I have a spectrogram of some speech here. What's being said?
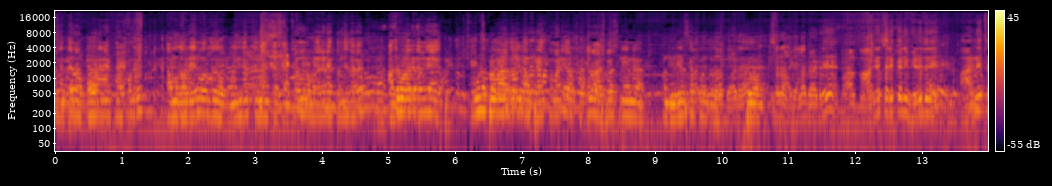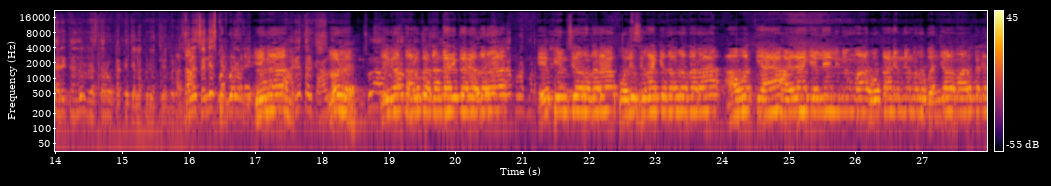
ಜೊತೆ ನಾವು ಕೋಆರ್ಡಿನೇಟ್ ಮಾಡ್ಕೊಂಡು ತಮಗೆ ಅವ್ರು ಏನು ಒಂದು ನಿಗದಿತ ದಿನಾಂಕ ಸಂಕ್ರಮಣ ಒಳಗಡೆ ತಂದಿದ್ದಾರೆ. ಅದ್ರ ಒಳಗಡೆ ಪೂರ್ಣ ಪ್ರಮಾಣದಲ್ಲಿ ನಾವು ಪ್ರಯತ್ನ ಮಾಡಿ ಅವ್ರು ಕೊಟ್ಟಿರೋ ಆಶ್ವಾಸನೆಯನ್ನ ಒಂದು ಈಡೇರ್ಸಕ್ ಒಂದು ಸರ್ ಅದೆಲ್ಲ ಬೇಡ್ರಿ. ಆರನೇ ತಾರೀಕ ನೀವು ಹೇಳಿದ್ರಿ. ಆರನೇ ತಾರೀಕು ಅಂದ್ರೆ ರಸ್ತಾ ರೋಗ ಆಕತಿ ಎಲ್ಲ ಕಡೆ ಹೇಳ್ಬೇಡ್ರಿ ಸಲ ಸಂದೇಶ ಕೊಟ್ಬಿಡ್ರಿ ಈಗ ಆರನೇ ತಾರೀಕು ನೋಡ್ರಿ ಈಗ ತಾಲೂಕಾ ದಂಡಾಧಿಕಾರಿ ಅದಾರ ಎಪಿಎಂಸಿ ಅವ್ರ ಅದಾರ ಪೊಲೀಸ್ ಇಲಾಖೆದವ್ರು ಅದಾರ. ಅವತ್ ಯಾ ಹಳ್ಳ್ಯಾಗ ಎಲ್ಲೆಲ್ಲಿ ನೀವು ಮಾ- ರೋಕ ನಿಮ್ ನಿಮ್ಮದು ಬಂಜಾಳ ಮಾರುಕಟ್ಟೆ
